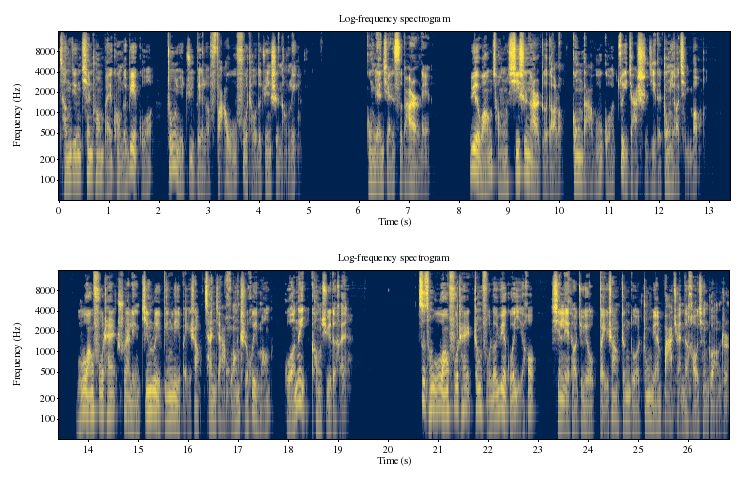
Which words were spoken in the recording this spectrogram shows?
曾经千疮百孔的越国终于具备了伐吴复仇的军事能力。公元前四八二年。越王从西施那儿得到了攻打吴国最佳时机的重要情报。吴王夫差率领精锐兵力北上参加黄池会盟，国内空虚的很。自从吴王夫差征服了越国以后，心里头就有北上争夺中原霸权的豪情壮志。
